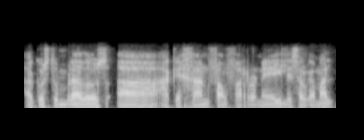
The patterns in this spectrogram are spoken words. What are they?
acostumbrados a, que Han fanfarronee y le salga mal.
